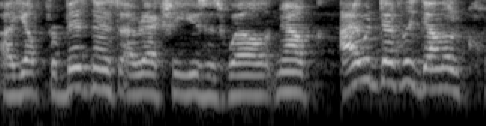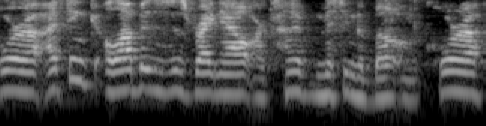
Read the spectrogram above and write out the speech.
Uh, Yelp for Business, I would actually use as well. Now, I would definitely download Quora. I think a lot of businesses right now are kind of missing the boat on Quora.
